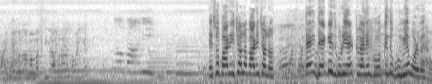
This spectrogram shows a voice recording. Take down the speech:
বাই বাই বলে মামা সবাইকে। এসো বাড়ি চলো বাড়ি চলো। এই দেখিস গুড়িয়া একটুখানি ও কিন্তু ঘুমিয়ে পড়বে। হ্যাঁ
